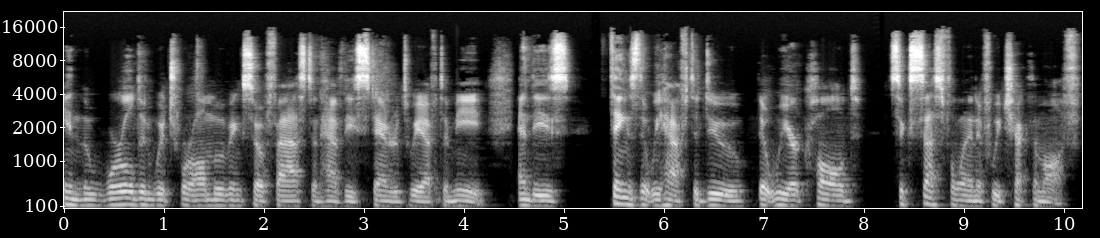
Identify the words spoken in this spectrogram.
in the world in which we're all moving so fast and have these standards we have to meet and these things that we have to do that we are called successful in if we check them off.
